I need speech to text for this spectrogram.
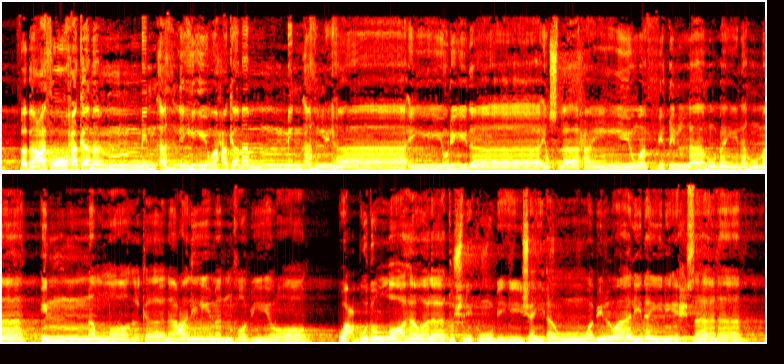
فبعثوا حكما من أهله وحكما من أهلها إن يريدا إصلاحا يوفق الله بينهما إن الله كان عليما خبيرا واعبدوا الله ولا تشركوا به شيئا وبالوالدين إحسانا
